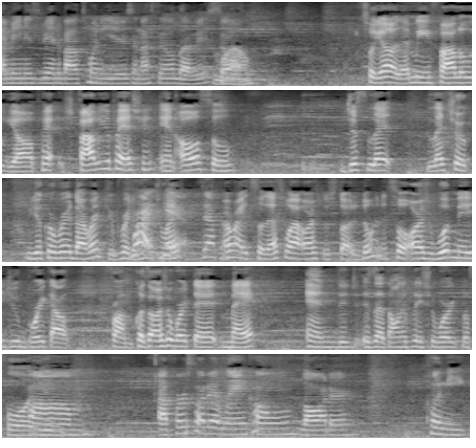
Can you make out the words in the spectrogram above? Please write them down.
I mean, it's been about 20 years and I still love it. So, wow. so y'all, that means follow y'all, follow your passion, and also just let let your your career direct you pretty right, much, right? Yeah, definitely. All right, so that's why Arja started doing it. So, Arja, what made you break out from? Because Arja worked at Mac, and did, is that the only place you worked before? Um, you... I first started at Lancome, Lauder, Clinique,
